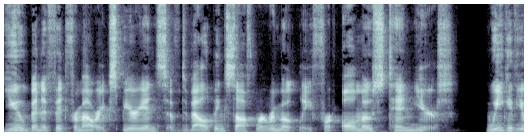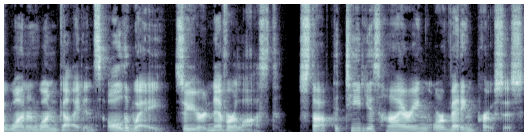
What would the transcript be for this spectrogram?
you benefit from our experience of developing software remotely for almost 10 years. We give you one on one guidance all the way so you're never lost. Stop the tedious hiring or vetting process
